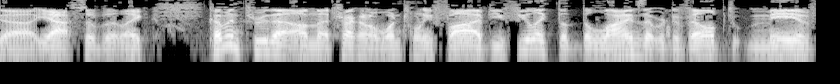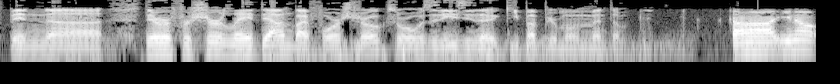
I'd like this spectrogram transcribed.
uh, yeah, so but like coming through that on that track on a 125, do you feel like the the lines that were developed may have been uh, they were for sure laid down by four strokes, or was it easy to keep up your momentum? Uh, you know,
